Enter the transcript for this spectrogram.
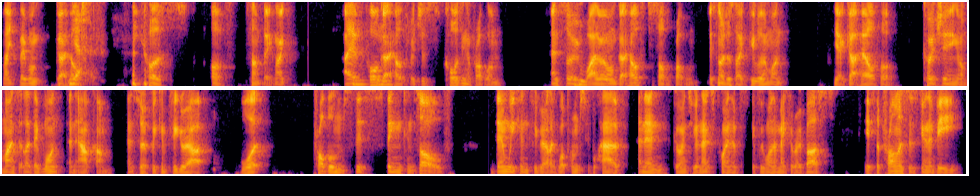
Like they want gut health yeah. because of something. Like I have mm-hmm. poor gut health, which is causing a problem. And so mm-hmm. why do I want gut health? To solve a problem. It's not just like people don't want, yeah, gut health or coaching or mindset. Like they want an outcome. And so if we can figure out what problems this thing can solve, then we can figure out like what problems people have. And then going to your next point of if we want to make it robust, if the promise is going to be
